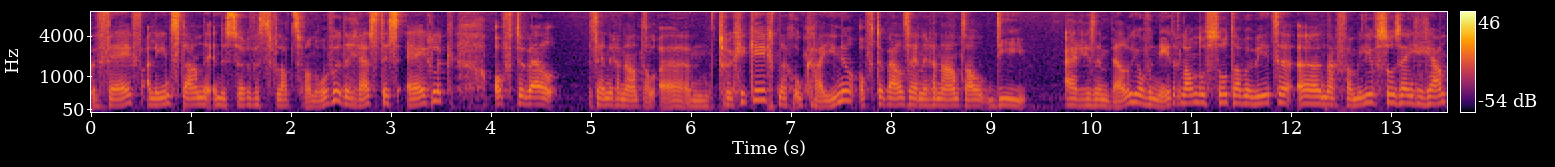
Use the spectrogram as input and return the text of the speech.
vijf alleenstaande in de Serviceflats van over. De rest is eigenlijk, oftewel zijn er een aantal teruggekeerd naar Oekraïne, oftewel zijn er een aantal die ergens in België of in Nederland of zo, dat we weten, uh, naar familie of zo zijn gegaan.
